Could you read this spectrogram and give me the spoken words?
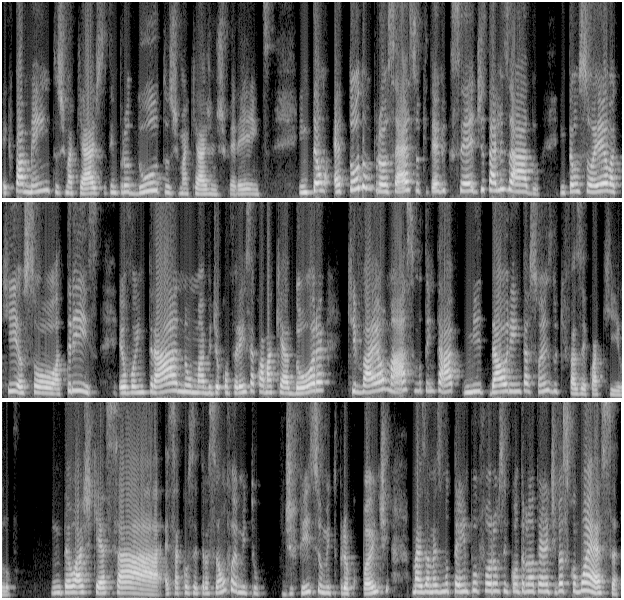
equipamentos de maquiagem, você tem produtos de maquiagem diferentes. Então, é todo um processo que teve que ser digitalizado. Então, sou eu aqui, eu sou atriz, eu vou entrar numa videoconferência com a maquiadora que vai ao máximo tentar me dar orientações do que fazer com aquilo. Então, acho que essa, essa concentração foi muito difícil, muito preocupante, mas ao mesmo tempo foram se encontrando alternativas como essa,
